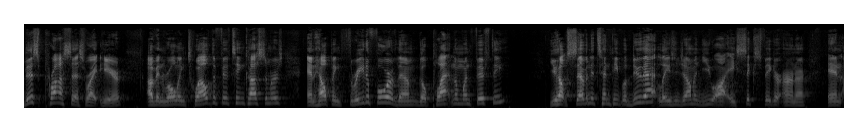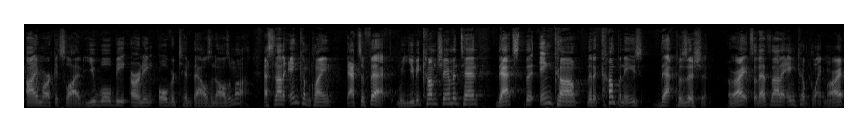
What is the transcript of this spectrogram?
this process right here of enrolling 12 to 15 customers and helping three to four of them go Platinum 150 you help seven to 10 people do that, ladies and gentlemen, you are a six figure earner in iMarkets Live. You will be earning over $10,000 a month. That's not an income claim, that's a fact. When you become Chairman 10, that's the income that accompanies that position. All right? So that's not an income claim. All right?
